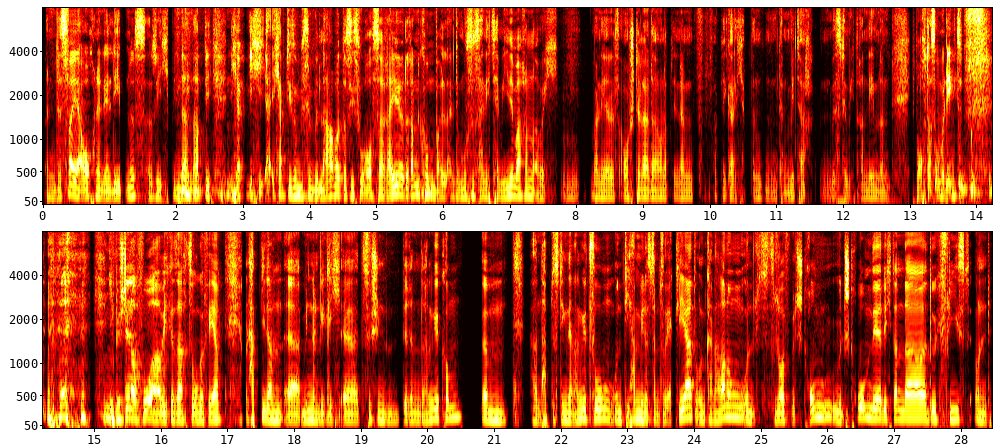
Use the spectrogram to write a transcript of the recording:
Und das war ja auch ein Erlebnis. Also ich bin dann, hab die, ich habe ich, ich hab die so ein bisschen belabert, dass ich so aus der Reihe drankomme, weil du musstest eigentlich Termine machen, aber ich war ja als Aussteller da und habe den dann verklickert. Ich habe dann, dann Mittag, müsst ihr mich dran nehmen, dann, ich brauche das unbedingt. ich bestelle auch vor, habe ich gesagt, so ungefähr. Und hab die dann, äh, bin dann wirklich äh, zwischendrin dran gekommen. Ähm, und habe das Ding dann angezogen und die haben mir das dann so erklärt und keine Ahnung und es läuft mit Strom, mit Strom, der dich dann da durchfließt und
